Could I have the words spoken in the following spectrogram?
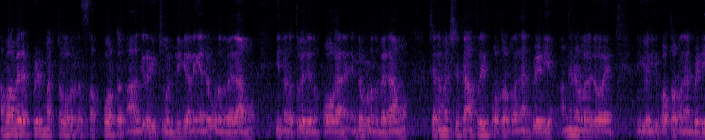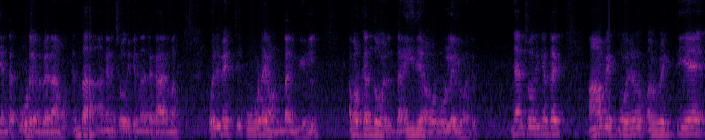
അപ്പോൾ അവരെപ്പോഴും മറ്റുള്ളവരുടെ സപ്പോർട്ട് ആഗ്രഹിച്ചുകൊണ്ടിരിക്കുക. അല്ലെങ്കിൽ എന്റെ കൂടെ ഒന്ന് വരാമോ? ഇന്നടത്ത് വരെ ഒന്ന് പോകാൻ എന്റെ കൂടെ ഒന്ന് വരാമോ? ചില മനുഷ്യർ രാത്രിയിൽ പുറത്തോട്ട് ഇറങ്ങാൻ പേടിയാണ് അങ്ങനെയുള്ളവർ പറയും അയ്യോ എനിക്ക് പുറത്തോട്ട് ഇറങ്ങാൻ പേടിയാണ് എന്റെ കൂടെ ഒന്ന് വരാമോ? എന്താ അങ്ങനെ ചോദിക്കുന്നതിന്റെ കാരണം? ഒരു വ്യക്തി കൂടെ ഉണ്ടെങ്കിൽ അവർക്ക് എന്തോ ഒരു ധൈര്യം അവരുടെ ഉള്ളിൽ വരും. ഞാൻ ചോദിക്കട്ടെ ആ വ്യക്തി ഒരു വ്യക്തിയെ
